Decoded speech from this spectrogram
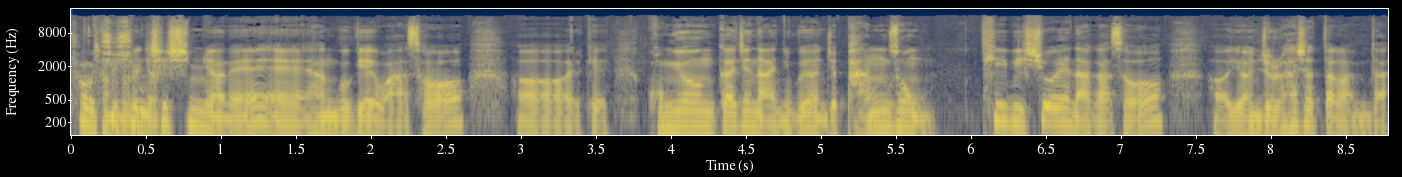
1970년. 1970년에 한국에 와서 어 이렇게 공연까지는 아니고요. 이제 방송 TV 쇼에 나가서 어, 연주를 하셨다고 합니다.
